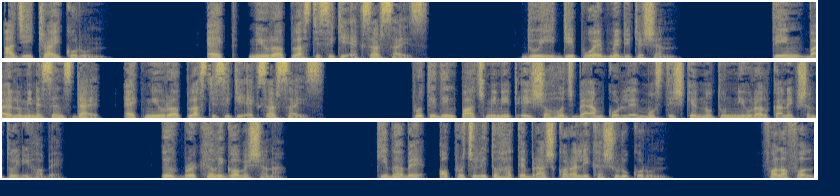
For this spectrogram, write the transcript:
আজই ট্রাই করুন। এক, নিউরাল প্লাস্টিসিটি এক্সারসাইজ। দুই ডিপ ওয়েব মেডিটেশন। তিন বায়োলুমিনেসেন্স ডায়েট, এক নিউরাল প্লাস্টিসিটি এক্সারসাইজ। প্রতিদিন পাঁচ মিনিট এই সহজ ব্যায়াম করলে মস্তিষ্কের নতুন নিউরাল কানেকশন তৈরি হবে। ইহ ব্রেখালি গবেষণা। কীভাবে অপ্রচলিত হাতে ব্রাশ করা লেখা শুরু করুন। ফলাফল,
